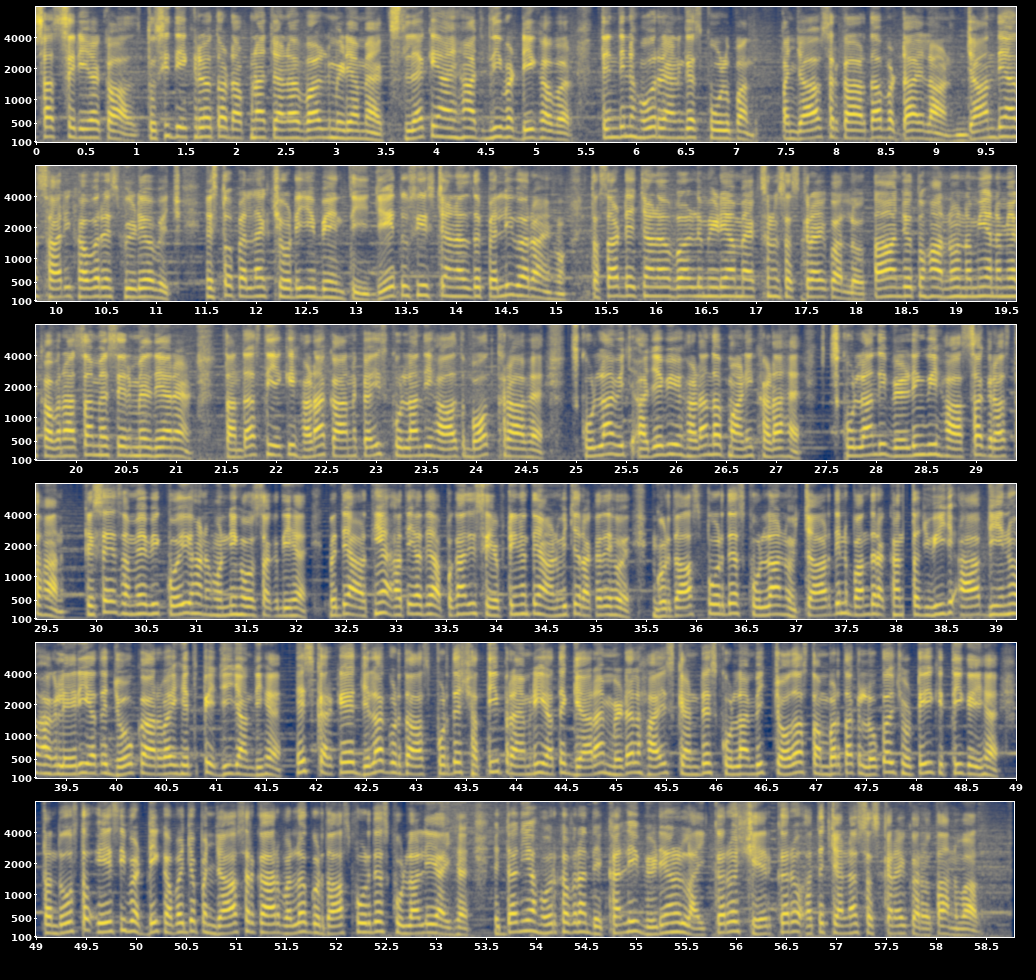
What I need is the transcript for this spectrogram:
ਸਤਿ ਸ੍ਰੀ ਅਕਾਲ। ਤੁਸੀਂ ਦੇਖ ਰਹੇ ਹੋ ਤੁਹਾਡਾ ਆਪਣਾ ਚੈਨਲ ਵਰਲਡ ਮੀਡੀਆ ਮੈਕਸ। ਲੈ ਕੇ ਆਏ ਹਾਂ ਅੱਜ ਦੀ ਵੱਡੀ ਖਬਰ। ਤਿੰਨ ਦਿਨ ਹੋਰ ਰਹਿਣਗੇ ਸਕੂਲ ਬੰਦ। ਪੰਜਾਬ ਸਰਕਾਰ ਦਾ ਵੱਡਾ ਐਲਾਨ। ਜਾਣਦੇ ਹਾਂ ਸਾਰੀ ਖਬਰ ਇਸ ਵੀਡੀਓ ਵਿੱਚ। ਇਸ ਤੋਂ ਪਹਿਲਾਂ ਇੱਕ ਛੋਟੀ ਜਿਹੀ ਬੇਨਤੀ। ਜੇ ਤੁਸੀਂ ਇਸ ਚੈਨਲ ਤੇ ਪਹਿਲੀ ਵਾਰ ਆਏ ਹੋ, ਤਾਂ ਸਾਡੇ ਚੈਨਲ ਵਰਲਡ ਮੀਡੀਆ ਮੈਕਸ ਨੂੰ ਸਬਸਕ੍ਰਾਈਬ ਕਰ ਲਓ, ਤਾਂ ਜੋ ਤੁਹਾਨੂੰ ਨਵੀਆਂ-ਨਵੀਆਂ ਖਬਰਾਂ ਸਮੇਂ ਸਿਰ ਮਿਲਦੀਆਂ ਰਹਿਣ। ਤਾਂ ਦੱਸ ਦਈਏ ਕਿ ਹੜ੍ਹਾਂ ਕਾਰਨ ਕਈ ਸਕੂਲਾਂ ਦੀ ਹਾਲਤ ਬਹੁਤ ਖਰਾਬ ਹੈ। ਸਕੂਲਾਂ ਵਿੱਚ ਅਜੇ ਵੀ ਹੜ੍ਹਾਂ ਦਾ ਪਾਣੀ ਖੜਾ ਹੈ। ਸਕੂਲਾਂ ਦੀ ਬਿਲਡਿੰਗ ਵੀ ਹਾਦਸਾਗ੍ਰਸਤ ਹਨ। ਕਿਸੇ ਸਮੇਂ ਵੀ ਕੋਈ ਅਣਹੋਣੀ ਹੋ ਸਕਦੀ ਹੈ। ਵਿਦਿਆਰਥੀਆਂ ਅਤੇ ਅਧਿਆਪਕਾਂ ਦੀ ਸੇਫਟੀ ਨੂੰ ਧਿਆਨ ਵਿੱਚ ਰੱਖਦੇ ਹੋਏ ਗੁਰਦਾਸਪੁਰ ਦੇ ਸਕੂਲਾਂ ਨੂੰ 4 ਦਿਨ ਬੰਦ ਰੱਖਣ ਤਜਵੀਜ਼ ਆਪ ਜੀ ਨੂੰ ਅਗਲੇਰੀ ਅਤੇ ਜੋ ਕਾਰਵਾਈ ਹਿੱਤ ਭੇਜੀ ਜਾਂਦੀ ਹੈ। ਇਸ ਕਰਕੇ ਜ਼ਿਲ੍ਹਾ ਗੁਰਦਾਸਪੁਰ ਦੇ 36 ਪ੍ਰਾਇਮਰੀ ਅਤੇ 11 ਮਿਡਲ ਹਾਈ ਸੈਕੰਡਰੀ ਸਕੂਲਾਂ ਵਿੱਚ 14 ਸਤੰਬਰ ਤੱਕ ਲੋਕਲ ਛੁੱਟੀ ਕੀਤੀ ਗਈ ਹੈ। ਤਾਂ ਦੋਸਤੋ ਇਹ ਸੀ ਵੱਡੀ ਖਬਰ ਜੋ ਪੰਜਾਬ ਸਰਕਾਰ ਵੱਲੋਂ ਗੁਰਦਾਸਪੁਰ ਦੇ ਸਕੂਲਾਂ ਲਈ ਆਈ ਹੈ। ਇਦਾਂ ਦੀਆਂ ਹੋਰ ਖਬਰਾਂ ਦੇਖਣ ਲਈ ਵੀਡੀਓ ਨੂੰ ਲਾਈਕ ਕਰੋ, ਸ਼ੇਅਰ ਕਰੋ ਅਤੇ ਚੈਨਲ ਸਬਸਕ੍ਰਾਈਬ ਕਰੋ। ਧੰਨਵਾਦ।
